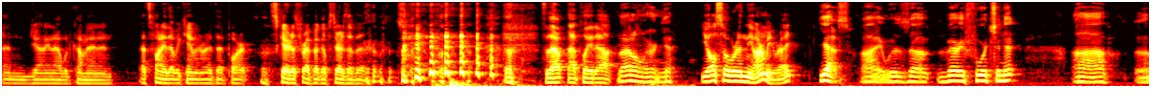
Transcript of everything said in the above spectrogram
and Gianni and I would come in, and that's funny that we came in right at that part. Scared us right back upstairs. I bet. so that that played out. That'll learn you. You also were in the army, right? Yes, I was uh, very fortunate. Uh, uh,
